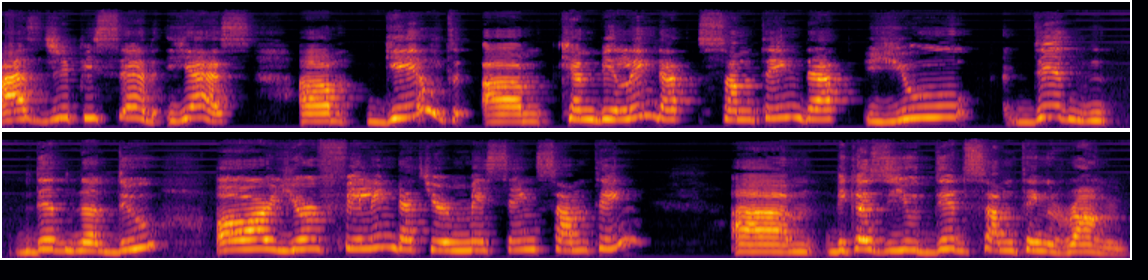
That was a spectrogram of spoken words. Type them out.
as gp said yes um, guilt um, can be linked at something that you did did not do or you're feeling that you're missing something um, because you did something wrong.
